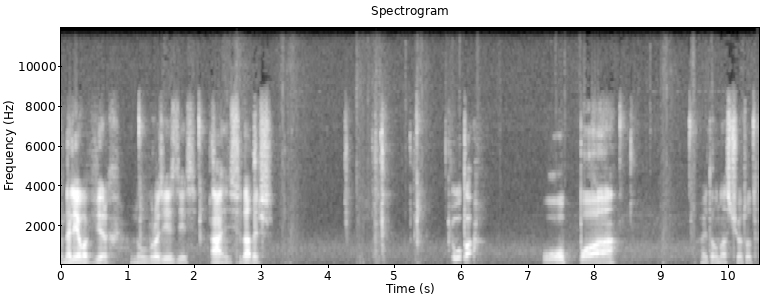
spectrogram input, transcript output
Налево, вверх. Ну, вроде я здесь. А, и сюда дальше. Опа. Опа. А это у нас что тут?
